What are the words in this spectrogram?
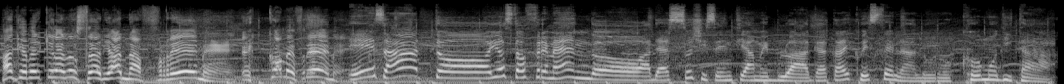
anche perché la nostra Arianna freme e come freme! Esatto, io sto fremendo! Adesso ci sentiamo i Blue Agatha e questa è la loro comodità.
